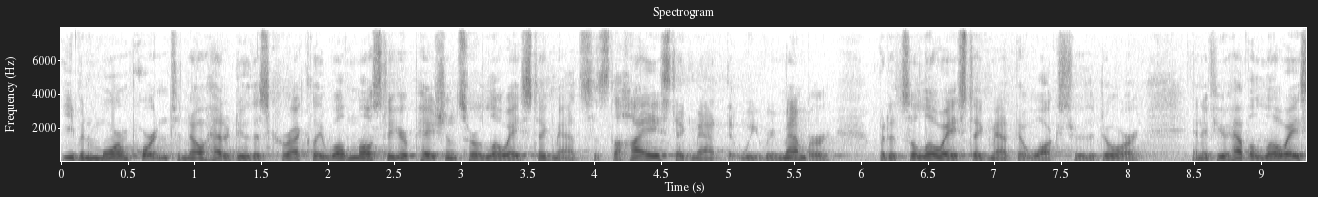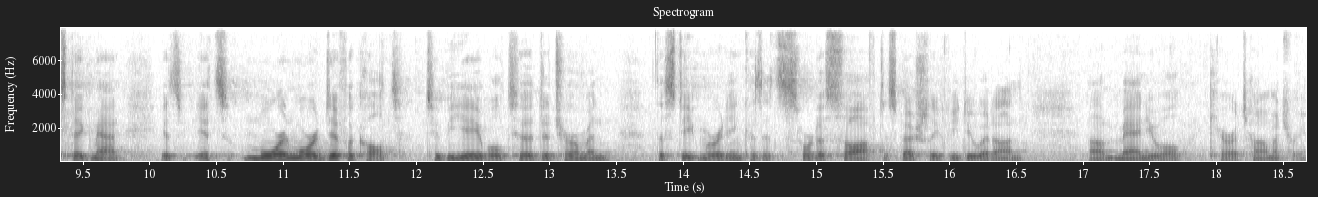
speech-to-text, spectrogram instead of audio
even more important to know how to do this correctly? Well, most of your patients are low astigmats. It's the high astigmat that we remember, but it's a low astigmat that walks through the door. And if you have a low astigmat, it's, it's more and more difficult to be able to determine the steep meridian because it's sort of soft, especially if you do it on um, manual keratometry.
